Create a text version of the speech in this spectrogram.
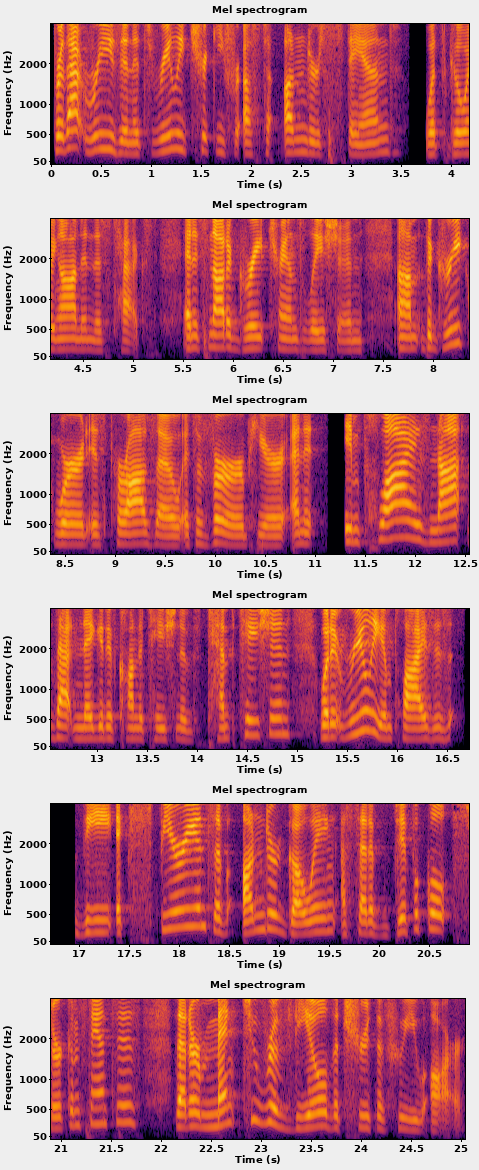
for that reason, it's really tricky for us to understand what's going on in this text. And it's not a great translation. Um, the Greek word is peirazo, it's a verb here, and it implies not that negative connotation of temptation. What it really implies is the experience of undergoing a set of difficult circumstances that are meant to reveal the truth of who you are.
